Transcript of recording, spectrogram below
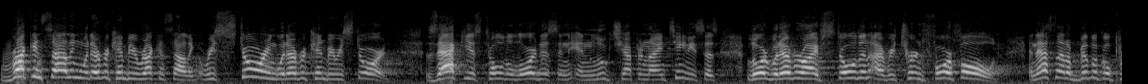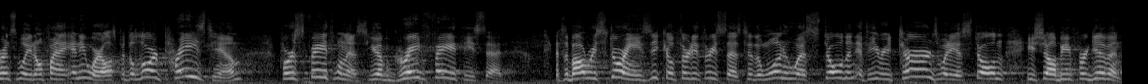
Reconciling whatever can be reconciling, restoring whatever can be restored. Zacchaeus told the Lord this in, in Luke chapter 19. He says, Lord, whatever I've stolen, I've returned fourfold. And that's not a biblical principle. You don't find it anywhere else. But the Lord praised him for his faithfulness. You have great faith, he said. It's about restoring. Ezekiel 33 says, To the one who has stolen, if he returns what he has stolen, he shall be forgiven.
